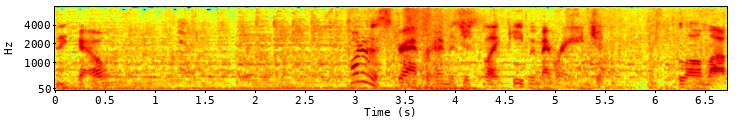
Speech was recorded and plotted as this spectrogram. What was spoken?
There you go. Part of the strat for him is just like keep him at range and blow him up.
